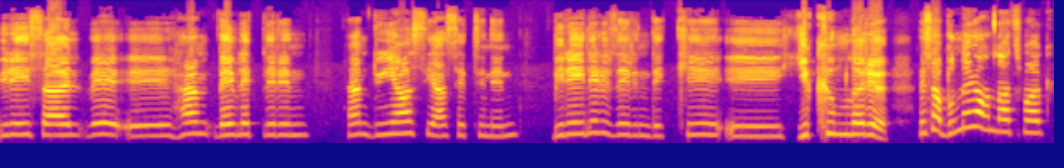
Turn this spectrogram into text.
bireysel ve e, hem devletlerin hem dünya siyasetinin bireyler üzerindeki e, yıkımları. Mesela bunları anlatmak,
